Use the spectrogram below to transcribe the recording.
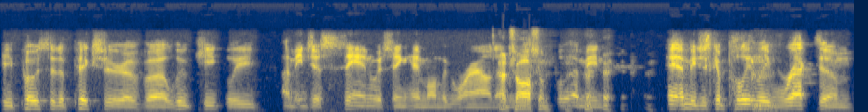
He posted a picture of uh, Luke Kuechly. I mean, just sandwiching him on the ground. I That's mean, just awesome. compl- I mean, I mean, just completely wrecked him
